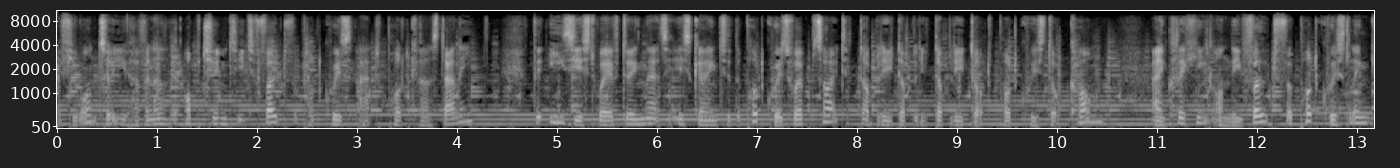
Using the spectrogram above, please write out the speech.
if you want to, you have another opportunity to vote for PodQuiz at Podcast Alley. The easiest way of doing that is going to the PodQuiz website, www.podquiz.com, and clicking on the Vote for PodQuiz link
